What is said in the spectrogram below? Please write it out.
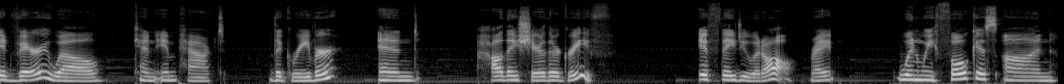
it very well can impact the griever and how they share their grief, if they do at all, right? When we focus on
